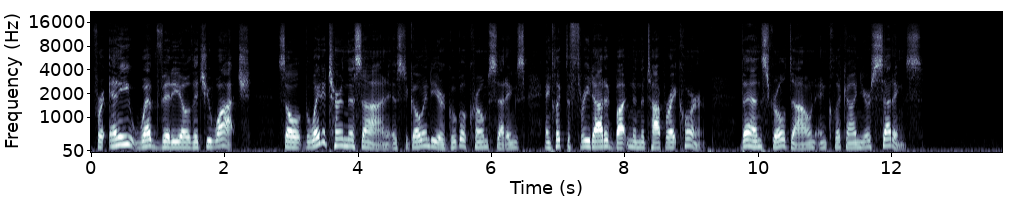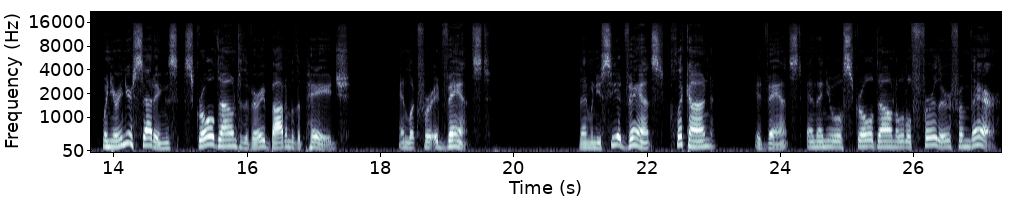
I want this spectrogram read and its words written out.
for any web video that you watch. So the way to turn this on is to go into your Google Chrome settings and click the three dotted button in the top right corner. Then scroll down and click on your settings. When you're in your settings, scroll down to the very bottom of the page and look for advanced. Then when you see advanced, click on advanced and then you will scroll down a little further from there.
